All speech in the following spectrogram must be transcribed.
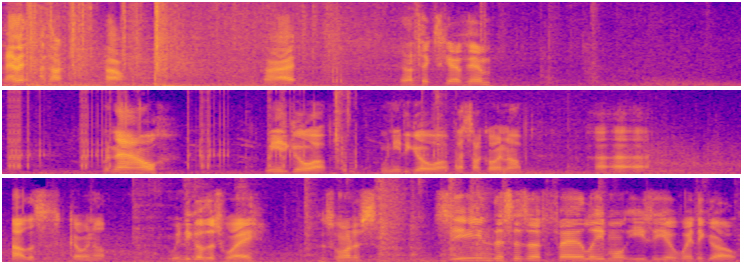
Damn it, I thought. Oh. Alright. And that takes care of him. But now, we need to go up. We need to go up. That's not going up. Uh, uh, uh. Oh, this is going up. we need to go this way. Because from what I've seen, this is a fairly more easier way to go.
